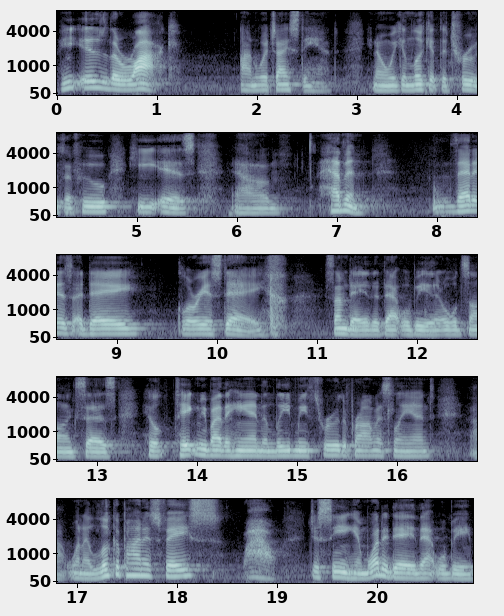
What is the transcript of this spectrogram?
He is the rock on which I stand. You know, we can look at the truth of who He is. Um, heaven, that is a day, glorious day. Someday that that will be. An old song says, He'll take me by the hand and lead me through the promised land. Uh, when I look upon His face, wow, just seeing him. What a day that will be.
